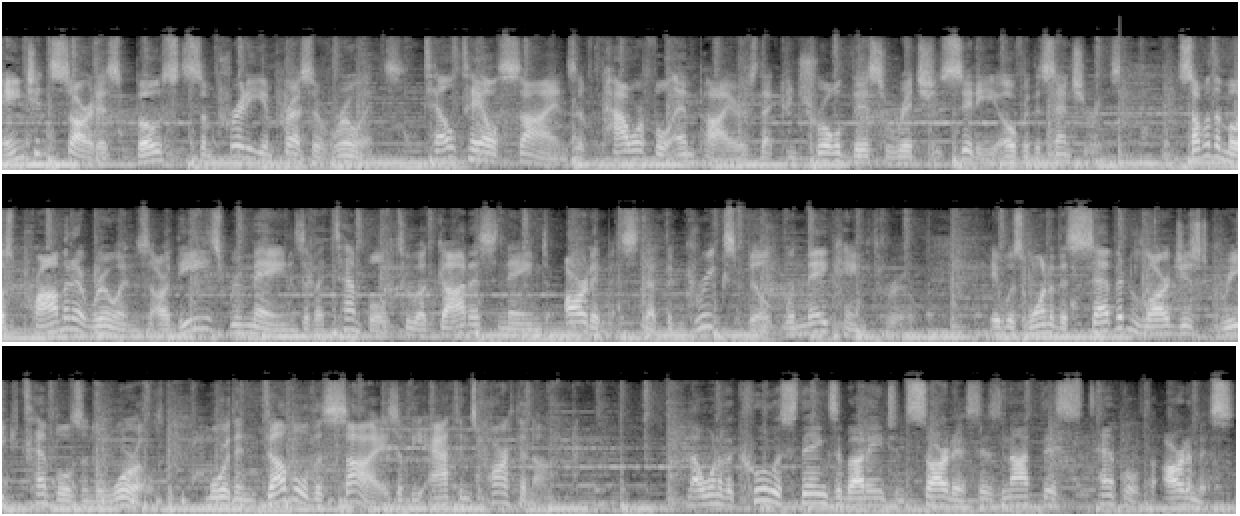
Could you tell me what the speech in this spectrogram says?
Ancient Sardis boasts some pretty impressive ruins, telltale signs of powerful empires that controlled this rich city over the centuries. Some of the most prominent ruins are these remains of a temple to a goddess named Artemis that the Greeks built when they came through. It was one of the seven largest Greek temples in the world, more than double the size of the Athens Parthenon. Now, one of the coolest things about ancient Sardis is not this temple to Artemis.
